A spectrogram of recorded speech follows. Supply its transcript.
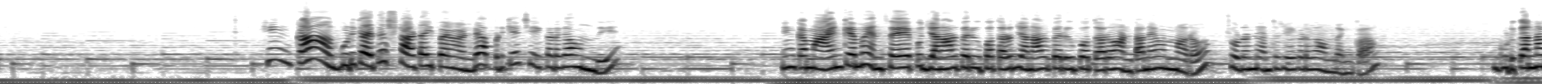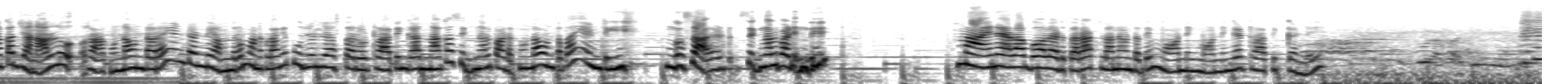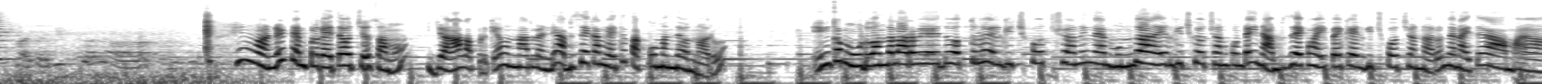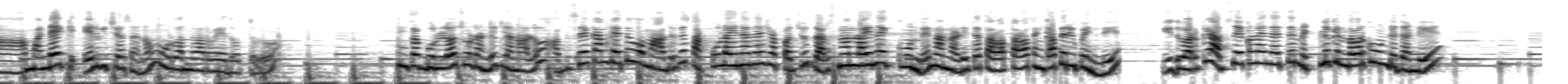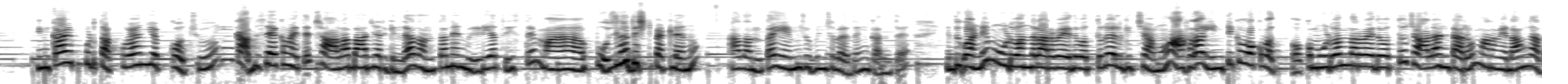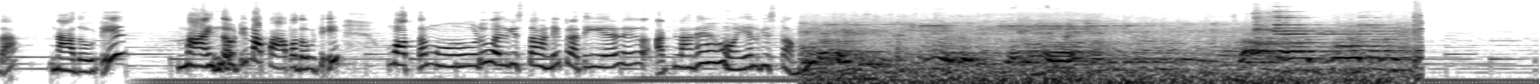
ఇంకా గుడికి అయితే స్టార్ట్ అయిపోయామండి. అప్పటికే చీకటిగా ఉంది. ఇంకా మా ఆయనకేమో ఎంతసేపు జనాలు పెరిగిపోతారు జనాలు పెరిగిపోతారు అంటానే ఉన్నారు. చూడండి ఎంత చీకటిగా ఉంది ఇంకా. గుడికి అన్నాక జనాలు రాకుండా ఉంటారా ఏంటండి? అందరూ మనకులాగే పూజలు చేస్తారు. ట్రాఫిక్ అన్నాక సిగ్నల్ పడకుండా ఉంటుందా ఏంటి? ఇంకోసారి సిగ్నల్ పడింది. మా ఆయన ఎలా గోలాడతారో అట్లానే ఉంటుంది. మార్నింగ్ మార్నింగే ట్రాఫిక్ అండి. ఇంకోండి టెంపుల్కి అయితే వచ్చేసాము. జనాలు అప్పటికే ఉన్నారులేండి. అభిషేకానికి అయితే తక్కువ మందే ఉన్నారు. ఇంకా మూడు వందల అరవై ఐదు ఒత్తులు వెలిగించుకోవచ్చు అని నేను ముందు వెలిగించుకోవచ్చు అనుకుంటే ఈయన అభిషేకం అయిపోయాక వెలిగించుకోవచ్చు అన్నారు. నేనైతే ఆ మండే వెలిగించేసాను మూడు వందల అరవై ఐదు ఒత్తులు. ఇంకా గుళ్ళో చూడండి జనాలు. అభిషేకానికి అయితే ఓ మాదిరిగా తక్కువ లైన్ అనే చెప్పొచ్చు. దర్శనం లైన్ ఎక్కువ ఉంది నన్ను అడిగితే తర్వాత తర్వాత ఇంకా పెరిగిపోయింది. ఇదివరకు అభిషేకం లైన్ అయితే మెట్లు కింద వరకు ఉండేదండి. ఇంకా ఇప్పుడు తక్కువే అని చెప్పుకోవచ్చు. ఇంకా అభిషేకం అయితే చాలా బాగా జరిగింది. అదంతా నేను వీడియో తీస్తే మా పూజలో దిష్టి పెట్టలేను. అదంతా ఏం చూపించలేదు ఇంకంతే. ఇదిగోండి మూడు వందల అరవై ఐదు వత్తులు వెలిగించాము. అసలు ఇంటికి ఒక వత్- ఒక మూడు వందల అరవై ఐదు వత్తు చాలా అంటారు. మనం వినాం కదా. నాదొకటి మా ఆయనదోటి మా పాపదోటి మొత్తం మూడు వెలిగిస్తామండి. ప్రతి ఇయర్ అట్లానే వెలిగిస్తాము.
